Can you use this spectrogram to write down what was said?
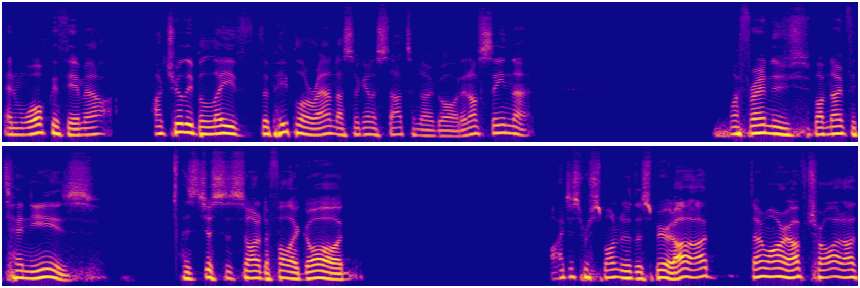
and walk with Him, I, I truly believe the people around us are going to start to know God. And I've seen that. My friend who I've known for 10 years, has just decided to follow God, I just responded to the Spirit. I, I don't worry, I've tried. I've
